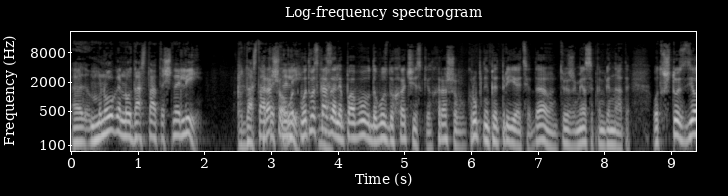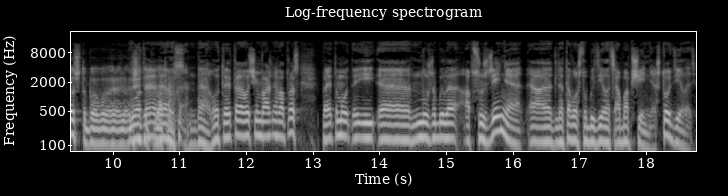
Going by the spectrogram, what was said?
э, много, но достаточно ли? Достаточно Хорошо, ли? Вот, вот вы сказали да. по поводу воздухоочистки. Хорошо, крупные предприятия, да, те же мясокомбинаты. Вот что сделать, чтобы решить вот, этот вопрос? Да, вот это очень важный вопрос. Поэтому и, э, нужно было обсуждение э, для того, чтобы делать обобщение. Что делать?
